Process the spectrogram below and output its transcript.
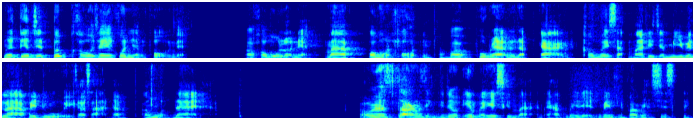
เมื่อเตรียมเสร็จปุ๊บเขาก็จะให้คนอย่างผมเนี่ยเอาข้อมูลเราเนี่ยมาประมวลผลเพราะว่าผู้บริหารระดับกลางเขาไม่สามารถที่จะมีเวลาไปดูเอกสารทั้งหมดได้นะครับเขาจะสร้างสิ่งที่เรียกว่า MIS ขึ้นมานะครับ Management Information System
